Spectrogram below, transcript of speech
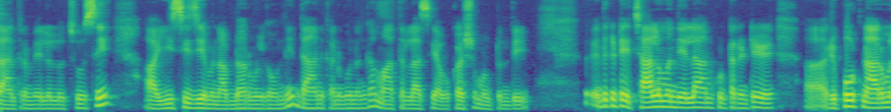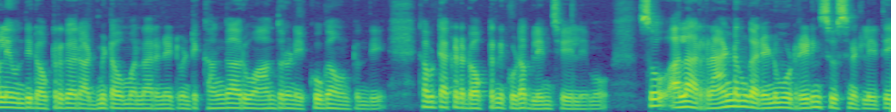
సాయంత్రం వేళల్లో చూసి ఆ ఈసీజీ ఏమైనా అబ్నార్మల్గా ఉంది. దానికి అనుగుణంగా మాత్రలాసే అవకాశం ఉంటుంది. ఎందుకంటే చాలామంది ఎలా అనుకుంటారంటే రిపోర్ట్ నార్మలే ఉంది డాక్టర్ గారు అడ్మిట్ అవ్వమన్నారు అనేటువంటి కంగారు ఆందోళన ఎక్కువగా ఉంటుంది. కాబట్టి అక్కడ డాక్టర్ని కూడా బ్లేమ్ చేయలేము. సో అలా ర్యాండమ్గా రెండు మూడు రీడింగ్స్ చూసినట్లయితే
